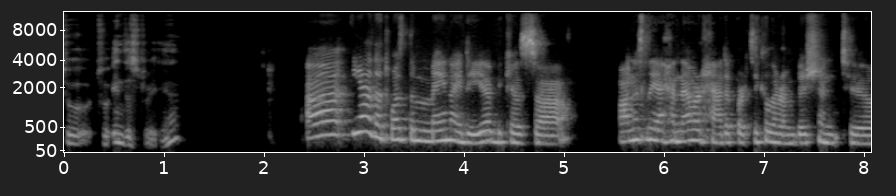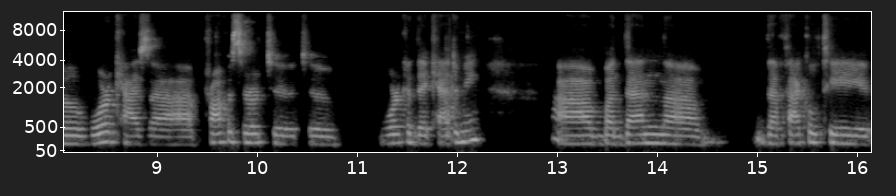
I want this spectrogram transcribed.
to to industry, yeah? Uh, yeah, that was the main idea because uh, honestly, I had never had a particular ambition to work as a professor to to work at the academy. Uh, but then uh, the faculty,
